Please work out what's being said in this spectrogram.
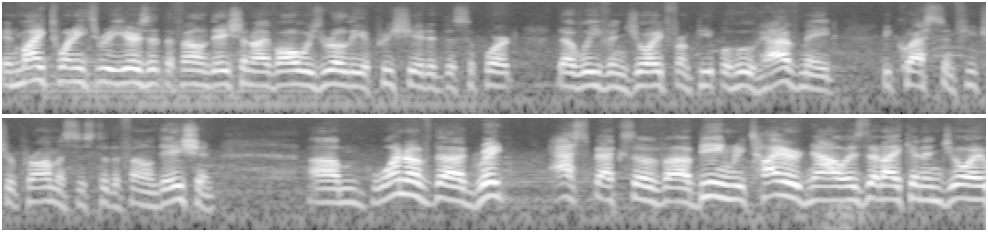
in my 23 years at the Foundation, I've always really appreciated the support that we've enjoyed from people who have made bequests and future promises to the Foundation. Um, one of the great aspects of uh, being retired now is that I can enjoy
